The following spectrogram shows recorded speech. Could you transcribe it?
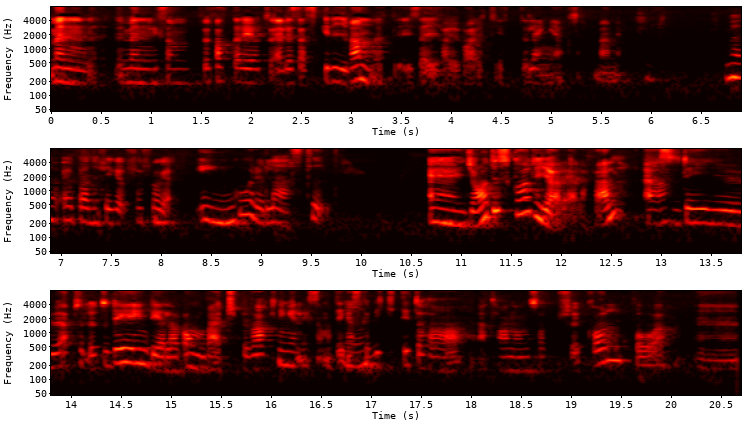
Men, men liksom författare, också, eller så skrivandet i sig har ju varit jättelänge också med mig. Men jag är bara nyfiken, får jag fråga, ingår det lästid? Eh, ja, det ska det göra i alla fall. Ja. Alltså, det är ju absolut, och det är en del av omvärldsbevakningen. Liksom, att det är mm. ganska viktigt att ha, att ha någon sorts koll på eh,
